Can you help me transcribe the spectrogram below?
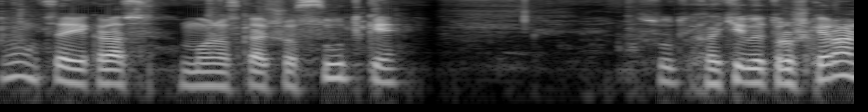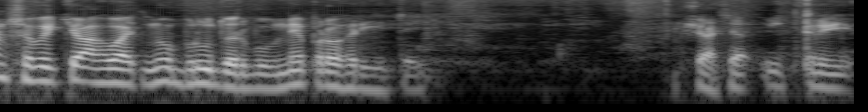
Ну, це якраз можна сказати, що сутки. Суд хотіли трошки раніше витягувати, але брудер був не прогрітий. Зараз я відкрию.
